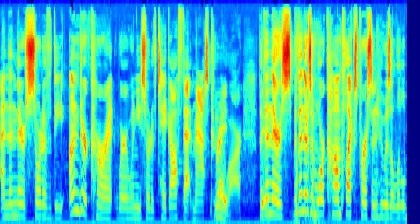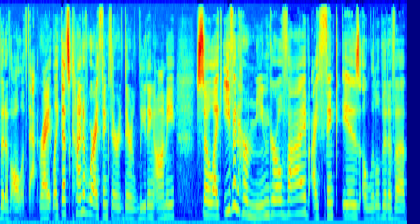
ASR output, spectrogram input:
and then there's sort of the undercurrent where when you sort of take off that mask, who Right. you are. But then there's but then there's a more complex person who is a little bit of all of that, right? Like that's kind of where I think they're they're leading Ami. So like even her mean girl vibe, I think is a little bit of a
